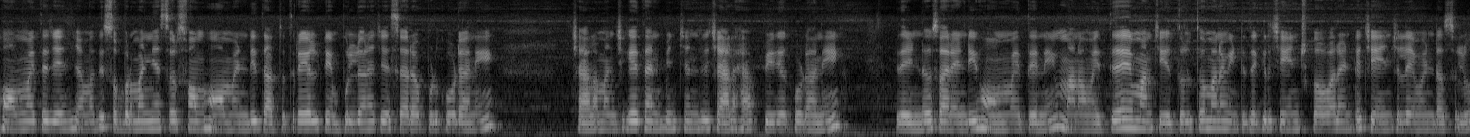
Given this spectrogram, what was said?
హోమం అయితే చేయించాము. అది సుబ్రహ్మణ్యేశ్వర స్వామి హోమం అండి. దత్తాత్రేయులు టెంపుల్లోనే చేశారు అప్పుడు కూడాని. చాలా మంచిగా అయితే అనిపించింది. చాలా హ్యాపీగా కూడాని. రెండోసారి అండి హోమం అయితేని. మనం అయితే మన చేతులతో మనం ఇంటి దగ్గర చేయించుకోవాలంటే చేయించలేమండి అసలు.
